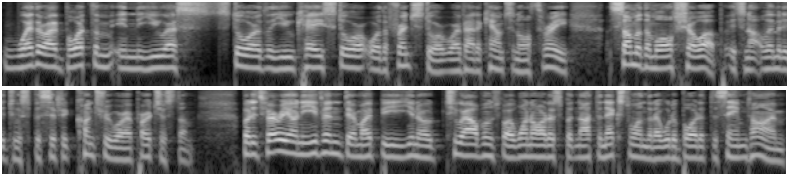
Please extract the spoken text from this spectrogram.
whether I've bought them in the U.S. store, the UK store, or the French store, where I've had accounts in all three, some of them all show up. It's not limited to a specific country where I purchased them, but it's very uneven. There might be, you know, two albums by one artist, but not the next one that I would have bought at the same time.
